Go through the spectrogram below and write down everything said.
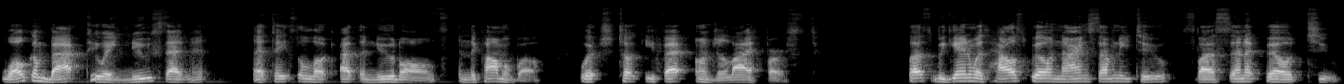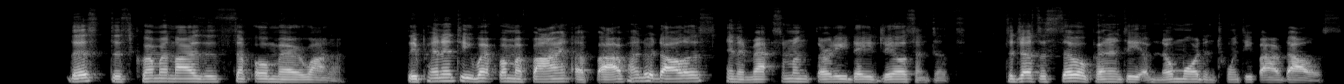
Welcome back to a new segment that takes a look at the new laws in the Commonwealth, which took effect on July 1st. Let's begin with House Bill 972 slash Senate Bill 2. This discriminalizes simple marijuana. The penalty went from a fine of $500 and a maximum 30 day jail sentence to just a civil penalty of no more than $25.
